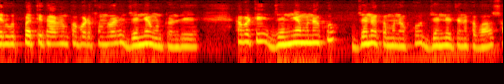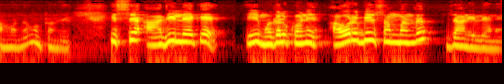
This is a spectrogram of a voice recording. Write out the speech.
ఏది ఉత్పత్తి కావింపబడుతుందో అది జన్యం ఉంటుంది. కాబట్టి జన్యమునకు జనకమునకు జన్య జనక భావ సంబంధం ఉంటుంది. ఇస్సే ఆది లేకే ఈ మొదలుకొని ఔర్ బి సంబంధ జానిలేనే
